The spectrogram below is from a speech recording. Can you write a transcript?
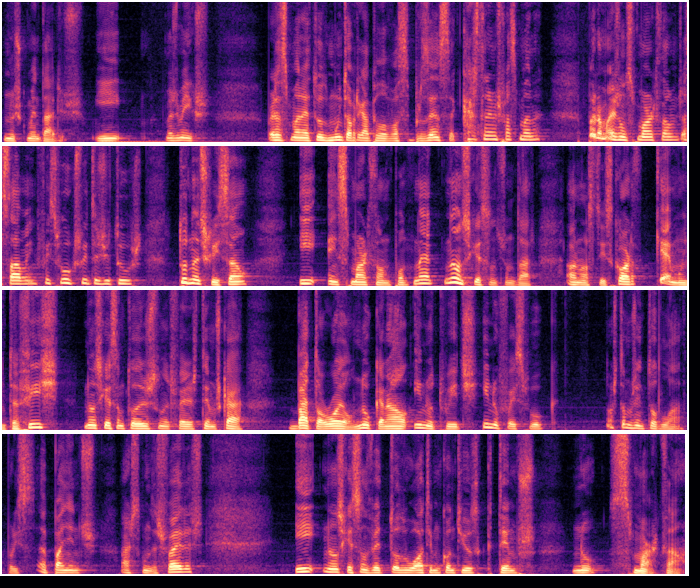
nos comentários. E, meus amigos, para esta semana é tudo. Muito obrigado pela vossa presença. Cá estaremos para a semana para mais um Smartphone. Já sabem, Facebook, Twitter, YouTube, tudo na descrição e em smartphone.net. Não se esqueçam de juntar ao nosso Discord, que é muito fixe. Não se esqueçam que todas as segundas-feiras temos cá Battle Royale no canal e no Twitch e no Facebook. Nós estamos em todo lado, por isso apanhem-nos às segundas-feiras. E não se esqueçam de ver todo o ótimo conteúdo que temos no Smartphone.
